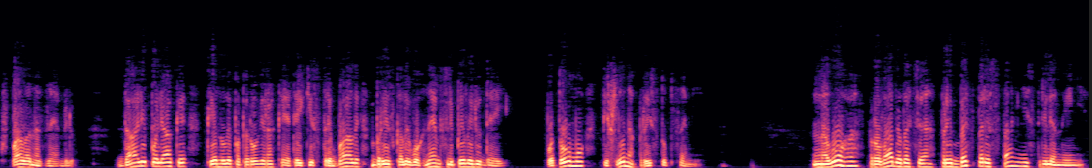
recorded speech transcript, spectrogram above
впала на землю. Далі поляки кинули паперові ракети, які стрибали, бризкали вогнем, сліпили людей. Потому пішли на приступ самі. Налога провадилася при безперестанній стрілянині.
